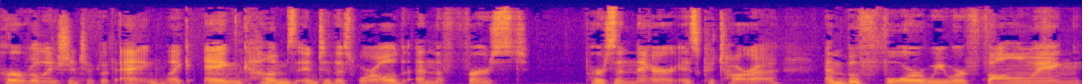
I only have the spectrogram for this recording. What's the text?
her relationship with Aang. Like Aang comes into this world and the first person there is Katara. And before we were following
